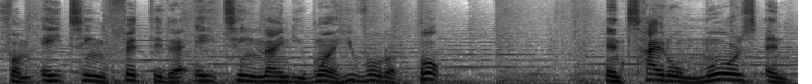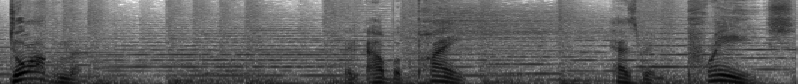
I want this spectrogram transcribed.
from 1850 to 1891. He wrote a book entitled Morals and Dogma. And Albert Pike has been praised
